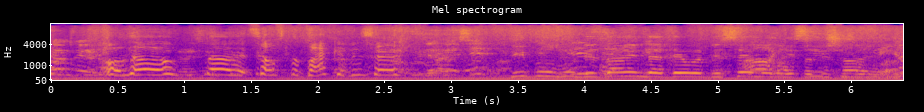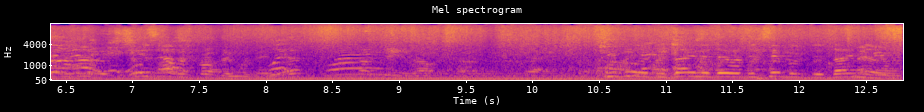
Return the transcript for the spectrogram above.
Oh no, no, it's off the back of his head. People who designed that they were disabled ah, you of the she's, having, a problem with it. Yeah? People who designed it, they were disabled designers.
